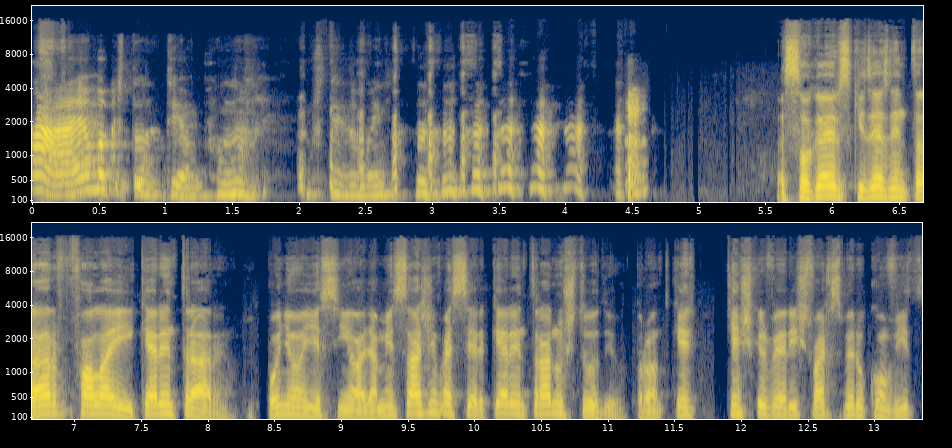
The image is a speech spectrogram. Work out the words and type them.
Ah, é uma questão de tempo. Não preciso muito. A Salgueiro, se quiseres entrar, fala aí, quer entrar. Ponham aí assim, olha, a mensagem vai ser, quer entrar no estúdio. Pronto, quem, quem escrever isto vai receber o convite.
